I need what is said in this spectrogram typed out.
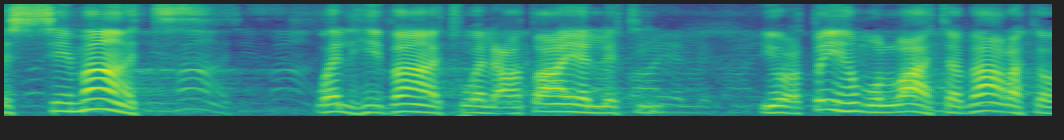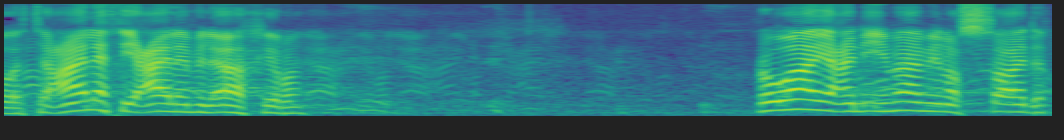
السمات والهبات والعطايا التي يعطيهم الله تبارك وتعالى في عالم الآخرة. رواية عن إمامنا الصادق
